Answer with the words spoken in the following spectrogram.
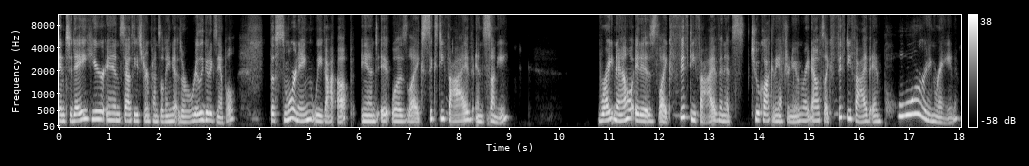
And today, here in southeastern Pennsylvania, is a really good example. This morning, we got up and it was like 65 and sunny. right now it is like 55 and it's two o'clock in the afternoon. Right now it's like 55 and pouring rain.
